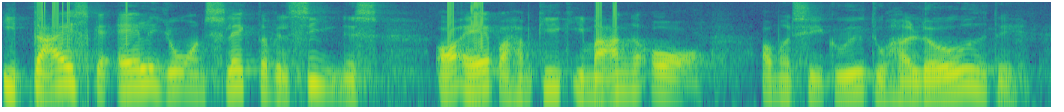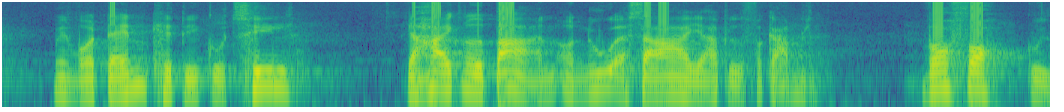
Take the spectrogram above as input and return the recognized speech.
I dig skal alle jordens slægter velsignes. Og Abraham gik i mange år og måtte sige, Gud, du har lovet det, men hvordan kan det gå til? Jeg har ikke noget barn, og nu er Sara og jeg blevet for gamle. Hvorfor, Gud?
